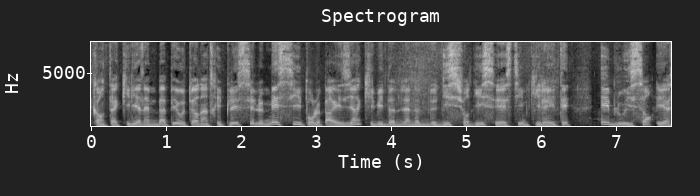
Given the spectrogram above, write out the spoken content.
Quant à Kylian Mbappé, auteur d'un triplé, c'est le Messi pour le Parisien qui lui donne la note de 10 sur 10 et estime qu'il a été éblouissant et a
